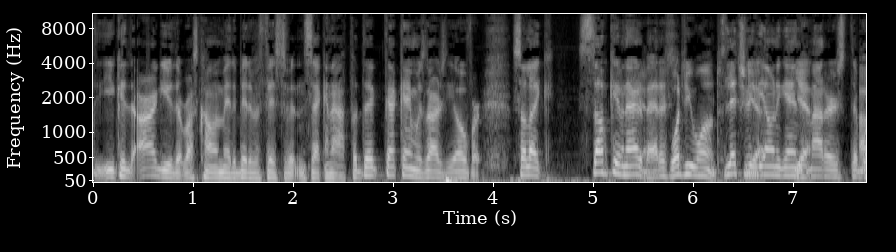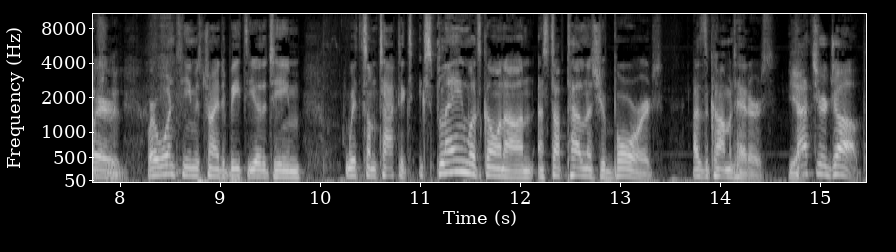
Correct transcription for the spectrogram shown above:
you could argue that Roscommon made a bit of a fist of it in the second half, but the, that game was largely over. So like. Stop giving out about it. What do you want? It's literally the only game Yeah. that matters. That where where one team is trying to beat the other team with some tactics. Explain what's going on and stop telling us you're bored as the commentators. Yeah. That's your job.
